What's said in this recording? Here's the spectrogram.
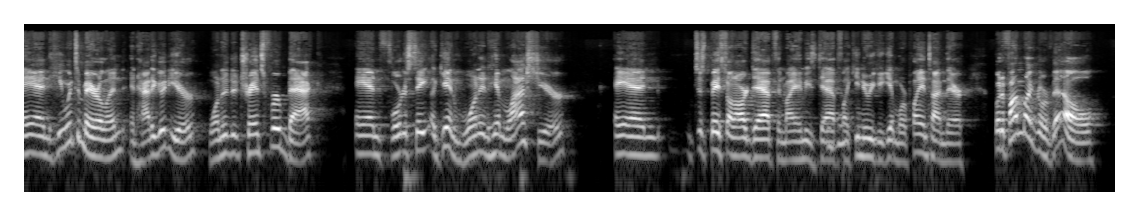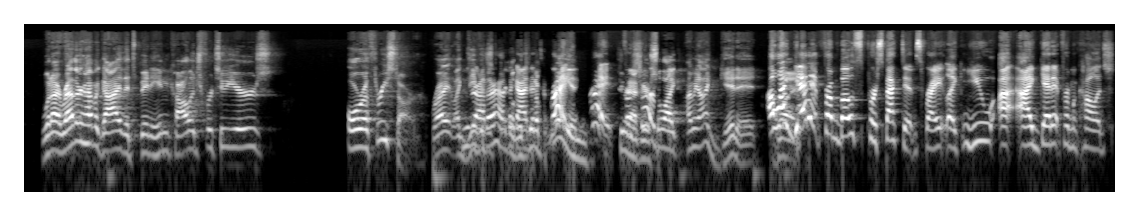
And he went to Maryland and had a good year, wanted to transfer back. And Florida State, again, wanted him last year. And just based on our depth and Miami's depth, mm-hmm. like he knew he could get more playing time there. But if I'm Mike Norvell, would I rather have a guy that's been in college for two years or a three star? Right? Like you rather have the guy that's right, right, for sure. So like, I mean, I get it. Oh, but... I get it from both perspectives, right? Like you, I, I get it from a college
